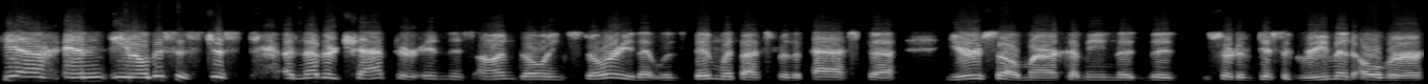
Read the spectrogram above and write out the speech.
Yeah, and you know, this is just another chapter in this ongoing story that was been with us for the past uh, year or so, Mark. I mean, the the sort of disagreement over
